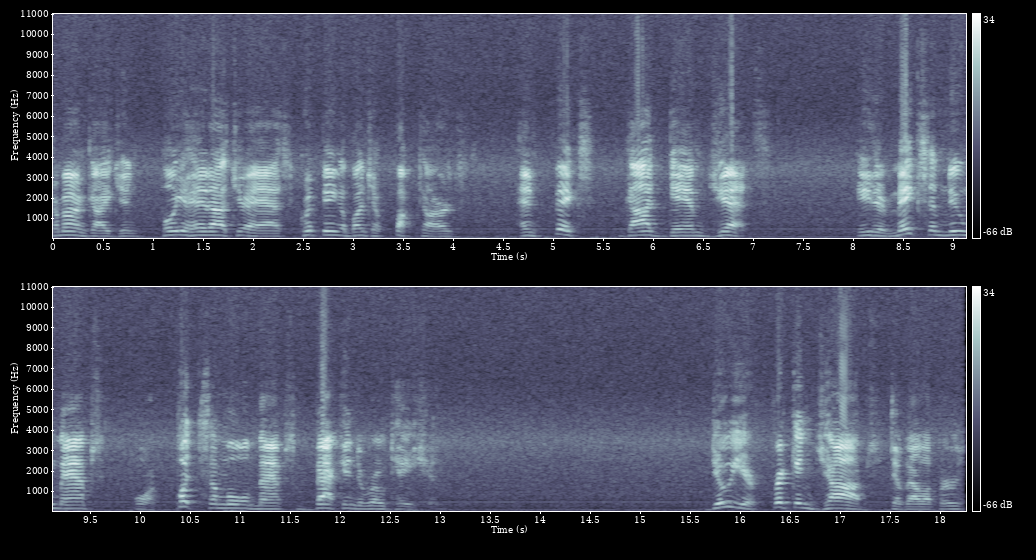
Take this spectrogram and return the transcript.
Come on, Gaijin. Pull your head out your ass, quit being a bunch of fucktards, and fix goddamn jets. Either make some new maps or put some old maps back into rotation. Do your frickin' jobs, developers.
